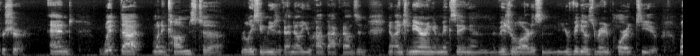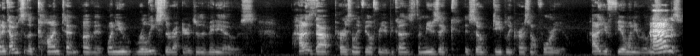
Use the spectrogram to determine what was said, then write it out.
For sure. And with that, when it comes to releasing music, I know you have backgrounds in you know engineering and mixing and visual artists, and your videos are very important to you. When it comes to the content of it, when you release the records or the videos, how does that personally feel for you? Because the music is so deeply personal for you. How do you feel when you release Um, things?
